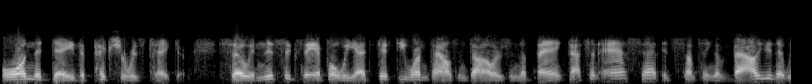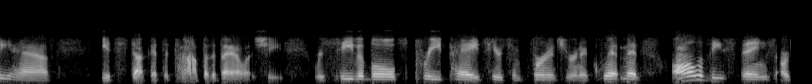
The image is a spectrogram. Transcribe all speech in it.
on the day the picture was taken. So in this example, we had $51,000 in the bank. That's an asset. It's something of value that we have it's stuck at the top of the balance sheet. Receivables, prepaids, here's some furniture and equipment. All of these things are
